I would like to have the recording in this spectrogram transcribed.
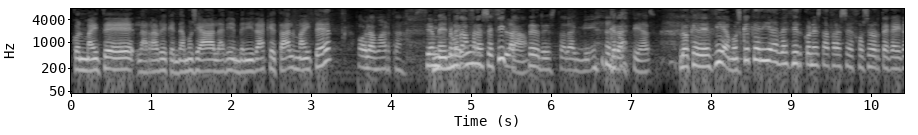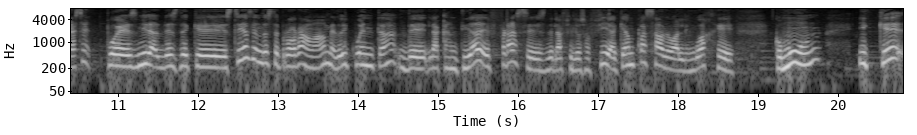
con Maite Larrabre, que damos ya la bienvenida. ¿Qué tal, Maite? Hola Marta, siempre Menuda un frasecita. placer estar aquí. Gracias. Lo que decíamos, ¿qué quería decir con esta frase de José Ortega y Gasset? Pues mira, desde que estoy haciendo este programa me doy cuenta de la cantidad de frases de la filosofía que han pasado al lenguaje común y que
